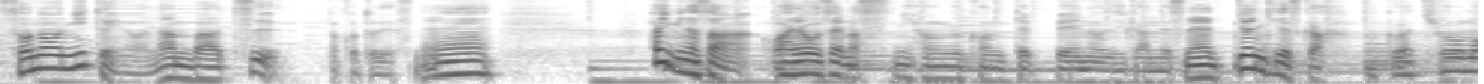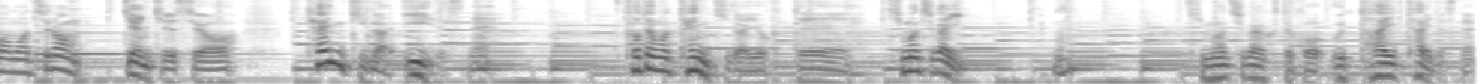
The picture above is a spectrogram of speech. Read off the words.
その2というのはナンバー2のことですね。はい皆さんおはようございます。日本語コンテッペイの時間ですね。元気ですか？僕は今日ももちろん元気ですよ。天気がいいですね。とても天気が良くて気持ちがいい。ね。気持ちが良くてこう歌いたいですね。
